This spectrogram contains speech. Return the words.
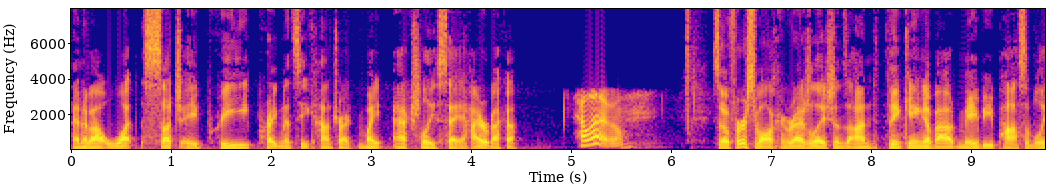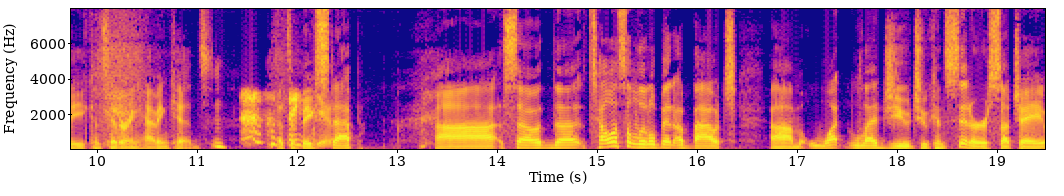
and about what such a pre-pregnancy contract might actually say. Hi, Rebecca. Hello. So first of all, congratulations on thinking about maybe possibly considering having kids. That's a big you. step. Uh, so the tell us a little bit about um, what led you to consider such a.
